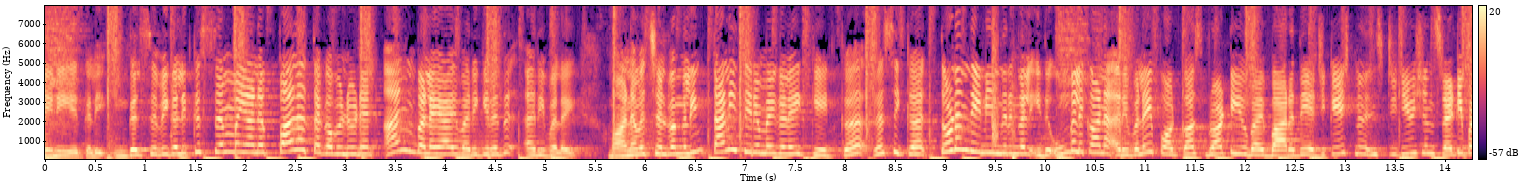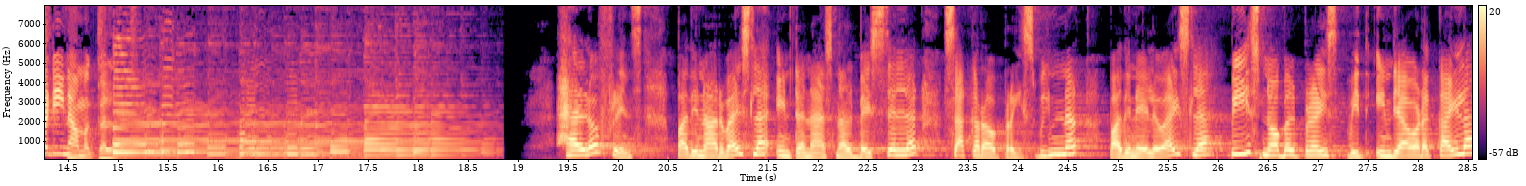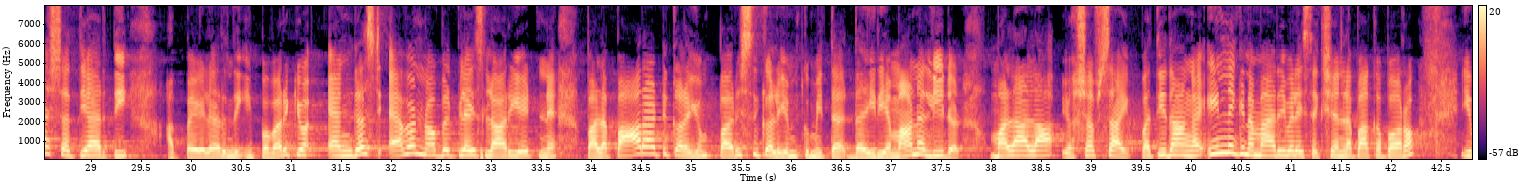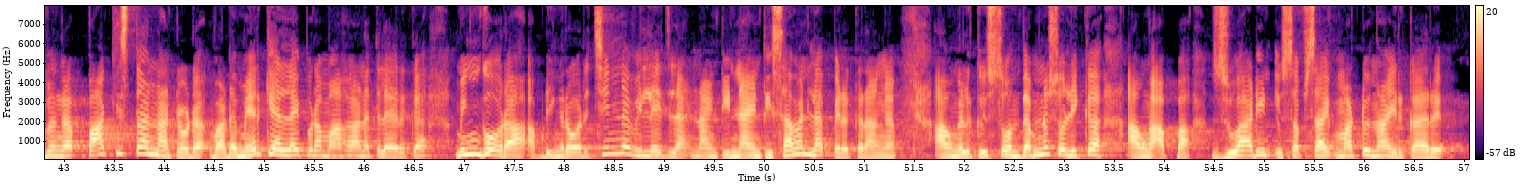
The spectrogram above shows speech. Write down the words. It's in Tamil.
அறிவலை நேயர்களே உங்கள் செவிகளுக்கு செம்மையான பல தகவலுடன் அன்பலையாய் வருகிறது அறிவலை. மாணவ செல்வங்களின் தனித்திறமைகளை கேட்க ரசிக்க தொடர்ந்து இணைந்திருங்கள். இது உங்களுக்கான Arivalai podcast brought you by Bharathi educational institutions Rettipatti Namakkal. Hello friends பதினாறு வயசில் international best seller Sakharov prize winner பதினேழு வயசில் பீஸ் நோபல் ப்ரைஸ் வித் இந்தியாவோட கைலாஷ் சத்யார்த்தி அப்போயிலேருந்து இப்போ வரைக்கும் யங்கஸ்ட் எவர் நோபல் ப்ரைஸ் லாரியேட்னு பல பாராட்டுகளையும் பரிசுகளையும் குமித்த தைரியமான லீடர் மலாலா யொஷப்சாய் பற்றி தாங்க இன்றைக்கி நம்ம அறிவிலை செக்ஷனில் பார்க்க போகிறோம் இவங்க பாகிஸ்தான் நாட்டோட வடமேற்கு எல்லைப்புற மாகாணத்தில் இருக்க மிங்கோரா அப்படிங்கிற ஒரு சின்ன வில்லேஜில் நைன்டீன் நைன்டி செவனில் பிறக்கிறாங்க. அவங்களுக்கு சொந்தம்னு சொல்லிக்க அவங்க அப்பா ஜுவாடின் யுசப்சாய் மட்டும்தான் இருக்கார்.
